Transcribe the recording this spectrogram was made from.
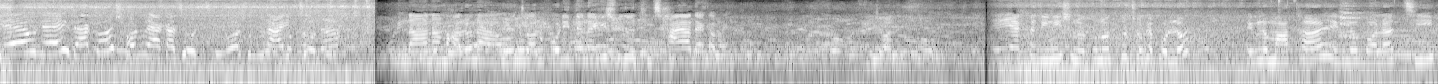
কেউ নেই, দেখো, সোনু একা চড়ছে। ও শুধু রাইড চড়ছে। না না, ভালো না, ও জল পড়িতে নাকি শুধু ছায়া দেখাবে। জলে। এই একটা জিনিস নতুনত্ব চোখে পড়ল, এগুলো মাথার এগুলো গলার চিপ।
